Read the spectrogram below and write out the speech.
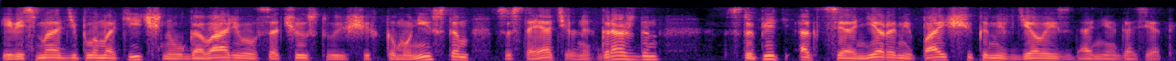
и весьма дипломатично уговаривал сочувствующих коммунистам, состоятельных граждан, вступить акционерами-пайщиками в дело издания газеты.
